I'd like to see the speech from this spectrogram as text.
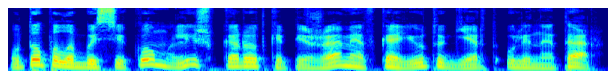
утопала босиком лишь в короткой пижаме в каюту Герт Улинетар.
